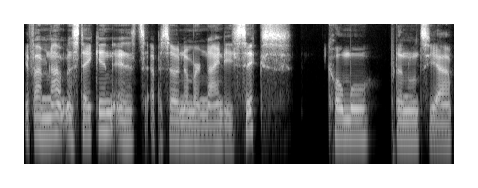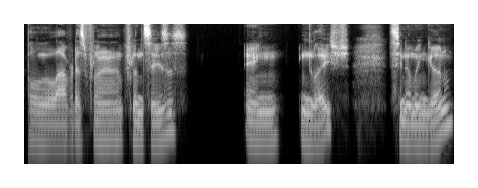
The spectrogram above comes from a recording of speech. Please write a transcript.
if I'm not mistaken, it's episode number 96 Como pronunciar palavras francesas em inglês, se não me engano.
